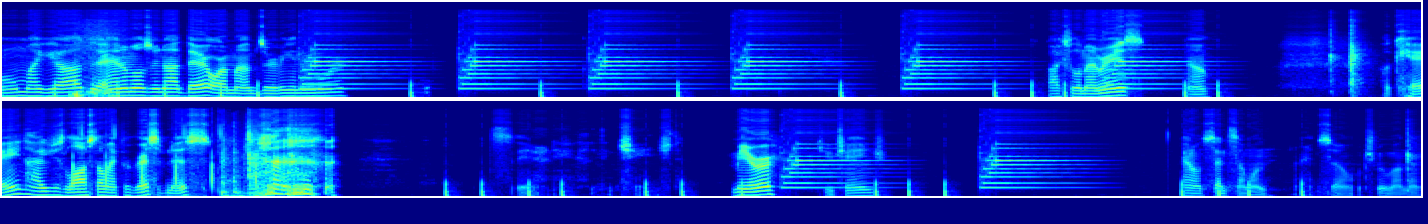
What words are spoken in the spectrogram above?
Oh my god, the animals are not there, or am I observing anymore? Box full of memories? No. Okay, I just lost all my progressiveness. Let's see, anything changed? Mirror? Do you change? I don't send someone. Alright, so just move on then.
